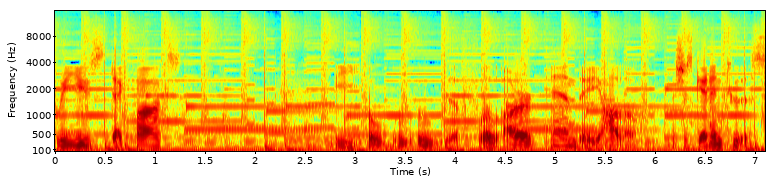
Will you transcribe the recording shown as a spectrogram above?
sleeves, deck box, the oh, ooh, ooh, the full art and the holo. Let's just get into this.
